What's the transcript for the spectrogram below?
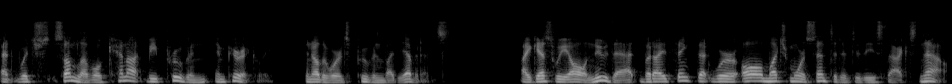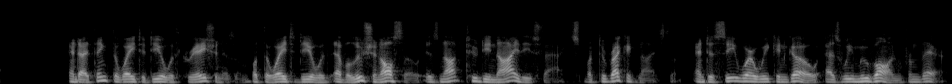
at which some level cannot be proven empirically, in other words, proven by the evidence. I guess we all knew that, but I think that we're all much more sensitive to these facts now. And I think the way to deal with creationism, but the way to deal with evolution also, is not to deny these facts, but to recognize them, and to see where we can go as we move on from there.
